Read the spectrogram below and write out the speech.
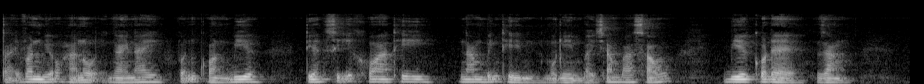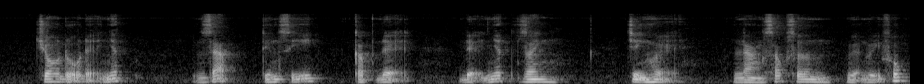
Tại Văn Miễu, Hà Nội, ngày nay vẫn còn bia tiến sĩ khoa thi năm Bính Thìn 1736 bia có đề rằng, cho đỗ đệ nhất giáp tiến sĩ cập đệ đệ nhất danh, Trịnh Huệ, làng Sóc Sơn, huyện Vĩnh Phúc,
